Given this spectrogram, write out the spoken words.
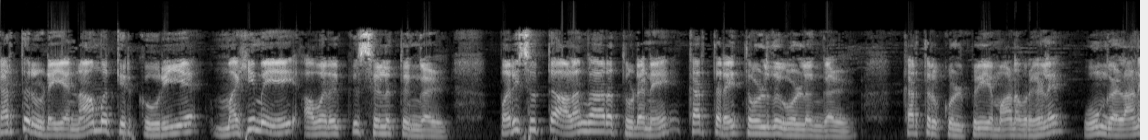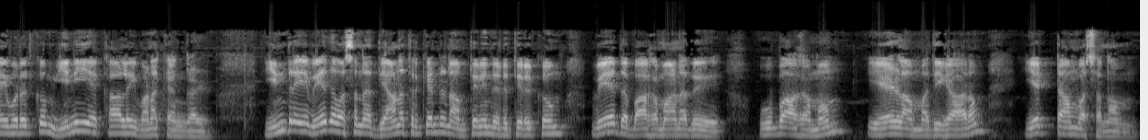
கர்த்தருடைய நாமத்திற்கு உரிய மகிமையை அவருக்கு செலுத்துங்கள். பரிசுத்த அலங்காரத்துடனே கர்த்தரை தொழுது கொள்ளுங்கள். கர்த்தருக்குள் பிரியமானவர்களே உங்கள் அனைவருக்கும் இனிய காலை வணக்கங்கள். இன்றைய வேத வசன தியானத்திற்கென்று நாம் தெரிந்தெடுத்திருக்கும் வேத பாகமானது உபாகமம் ஏழாம் அதிகாரம் எட்டாம் வசனம்.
